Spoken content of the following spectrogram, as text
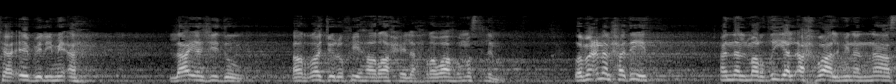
كإبل مئة لا يجد الرجل فيها راحلة رواه مسلم. ومعنى الحديث أن المرضي الأحوال من الناس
